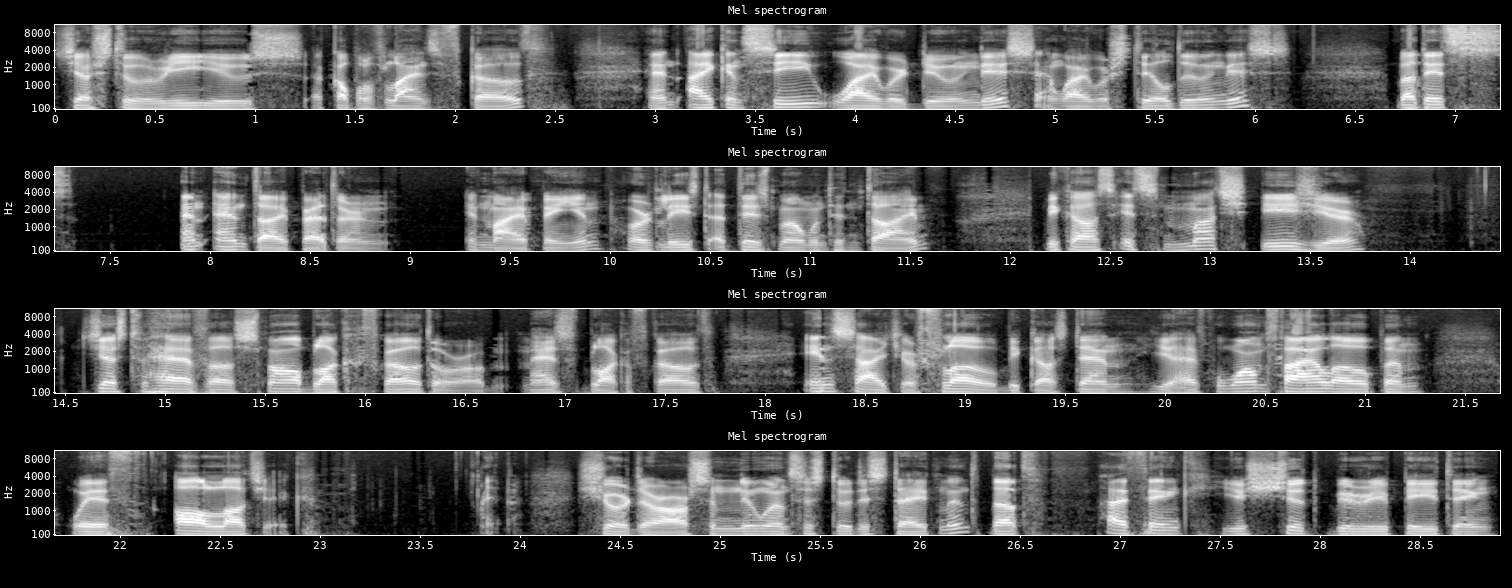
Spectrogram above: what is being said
just to reuse a couple of lines of code. And I can see why we're doing this and why we're still doing this, but it's an anti-pattern in my opinion, or at least at this moment in time, because it's much easier just to have a small block of code or a massive block of code inside your flow, because then you have one file open with all logic. Sure, there are some nuances to this statement, but I think you should be repeating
